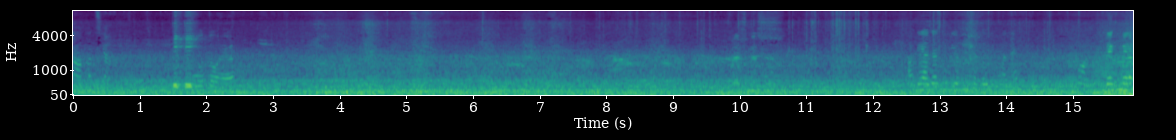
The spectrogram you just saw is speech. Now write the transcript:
ताकत से आती है। वो तो है। आगे आजा तू भी अपनी शक्ल दिखा दे। देख मेरा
